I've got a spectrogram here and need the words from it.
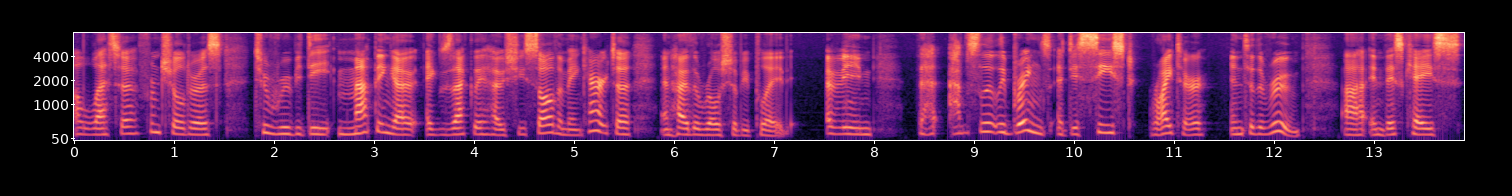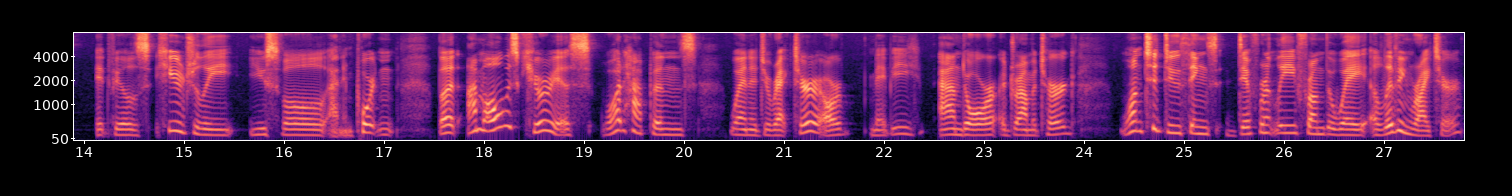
a letter from Childress to Ruby Dee, mapping out exactly how she saw the main character and how the role should be played. I mean, that absolutely brings a deceased writer into the room. Uh, in this case, it feels hugely useful and important. But I'm always curious what happens when a director or maybe and or a dramaturg want to do things differently from the way a living writer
